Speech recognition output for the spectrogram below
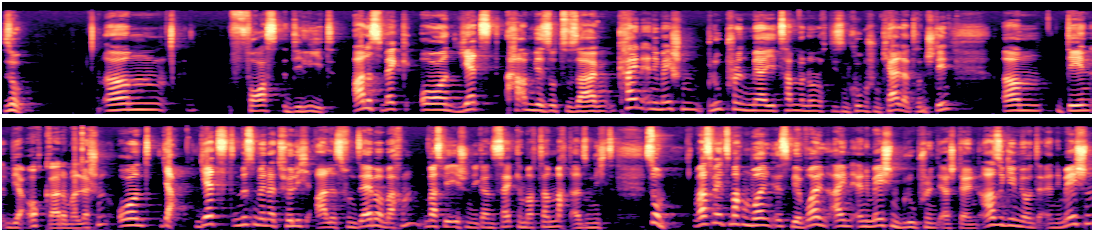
So, ähm, Force Delete. Alles weg und jetzt haben wir sozusagen kein Animation Blueprint mehr. Jetzt haben wir nur noch diesen komischen Kerl da drin stehen, ähm, den wir auch gerade mal löschen. Und ja, jetzt müssen wir natürlich alles von selber machen, was wir eh schon die ganze Zeit gemacht haben, macht also nichts. So, was wir jetzt machen wollen, ist, wir wollen einen Animation Blueprint erstellen. Also gehen wir unter Animation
